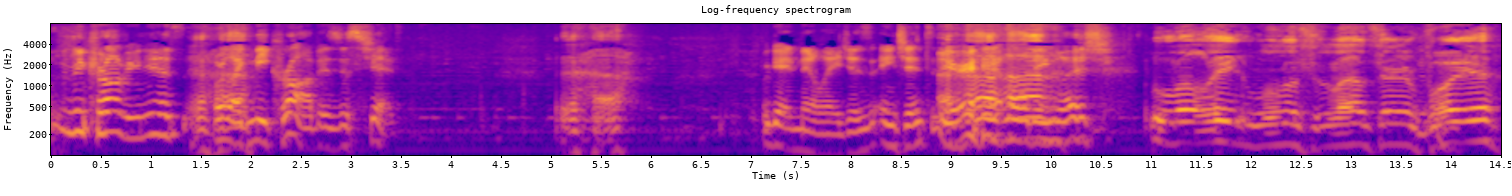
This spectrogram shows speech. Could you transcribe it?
Me crabbing, yes, or like me crab is just shit. Uh-huh. We're getting Middle Ages, ancient here, Old English. Little English lesson for you.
